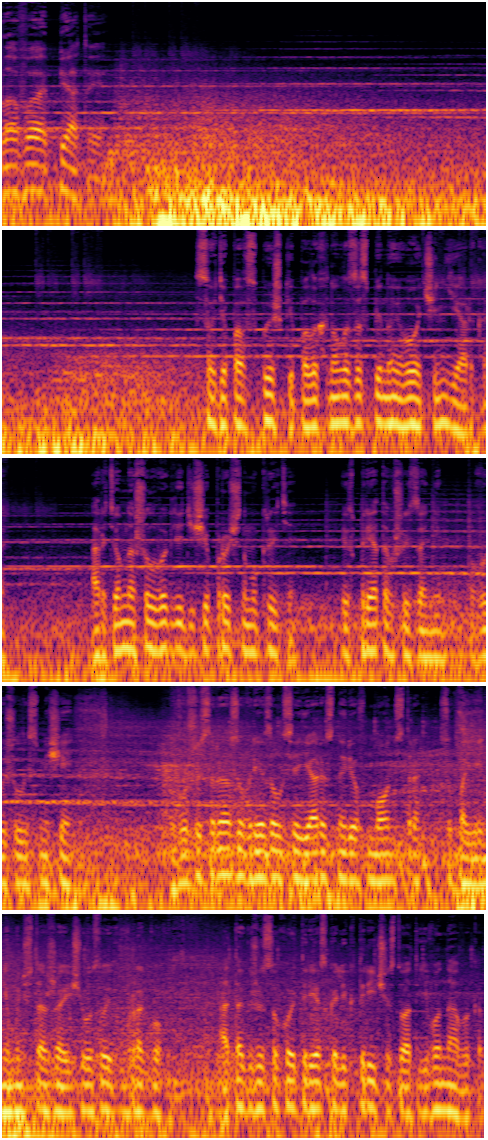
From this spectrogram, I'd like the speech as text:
Глава пятая Судя по вспышке, полыхнуло за спиной очень ярко. Артём нашел выглядящее прочным укрытие и, спрятавшись за ним, вышел из смещения. В уши сразу врезался яростный рев монстра с упоением уничтожающего своих врагов, а также сухой треск электричества от его навыков.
